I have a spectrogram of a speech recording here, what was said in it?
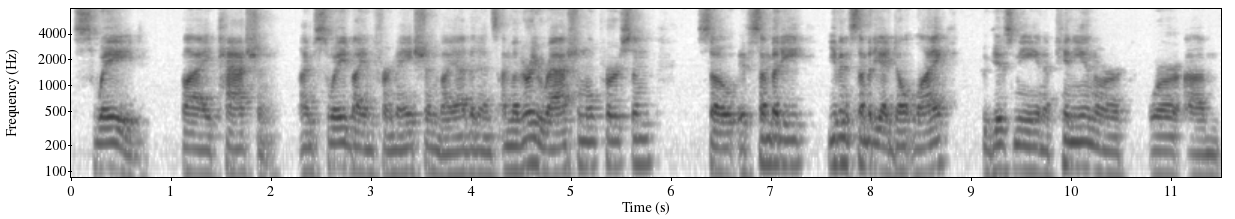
swayed by passion. I'm swayed by information, by evidence. I'm a very rational person. So if somebody, even if somebody I don't like, who gives me an opinion or or um,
